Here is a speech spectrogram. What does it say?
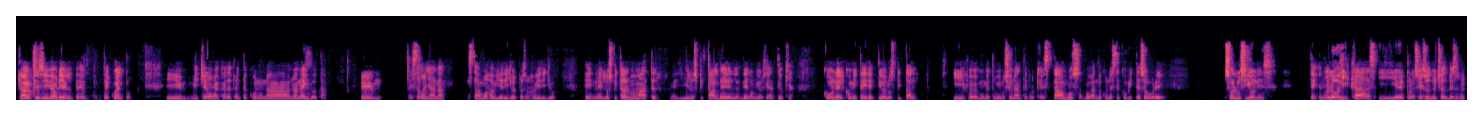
Claro que sí, Gabriel, te, cuento. Y, quiero arrancar de pronto con una, anécdota. Em, esta mañana estábamos Javier y yo, el profesor Javier y yo, en el Hospital Alma Mater y el Hospital de, de la Universidad de Antioquia con el comité directivo del hospital. Y fue un momento muy emocionante porque estábamos abogando con este comité sobre soluciones tecnológicas y de procesos muchas veces, porque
